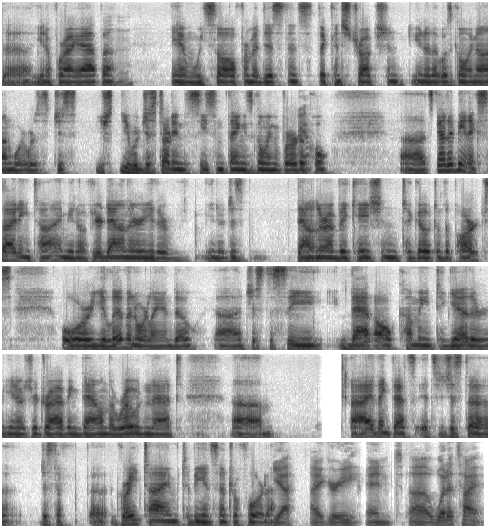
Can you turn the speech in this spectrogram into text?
uh, you know for IAAPA, Mhm. And we saw from a distance the construction you know that was going on, where it was just you, you were just starting to see some things going vertical. uh, it's got to be an exciting time. You know, if you're down there, either you know just down there on vacation to go to the parks, or you live in Orlando, uh, just to see that all coming together. You know, as you're driving down the road and that. Um, I think that's it's just a just a, a, great time to be in Central Florida. Yeah, I agree. And uh, what a time!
